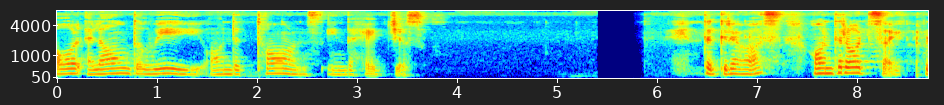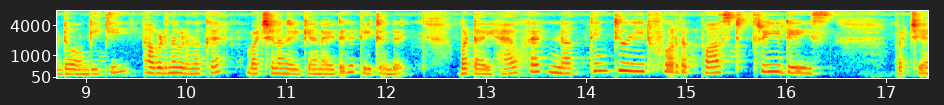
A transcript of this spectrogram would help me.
all along the way on the thorns in the hedges. In the grass on the roadside. അപ്പോൾ ഡോങ്കിക്ക് അവിടുന്ന് ഇവിടുന്നൊക്കെ ഭക്ഷണം കഴിക്കാനായിട്ട് കിട്ടിയിട്ടുണ്ട് but I have had nothing to eat for the past three days പക്ഷേ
